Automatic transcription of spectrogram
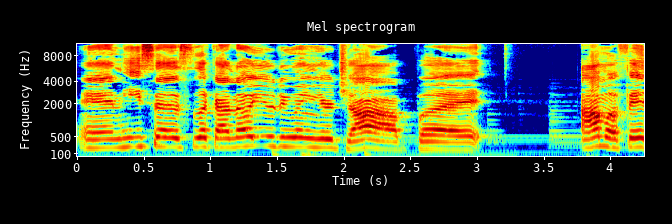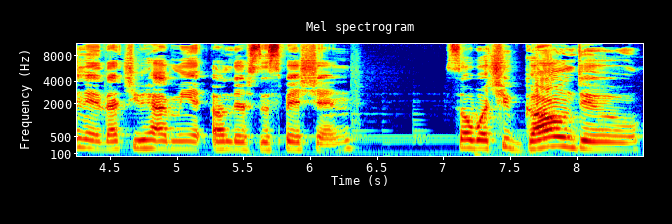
And he says, Look, I know you're doing your job, but I'm offended that you have me under suspicion. So what you gonna do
